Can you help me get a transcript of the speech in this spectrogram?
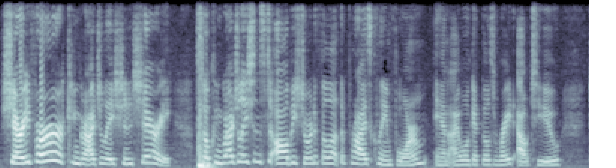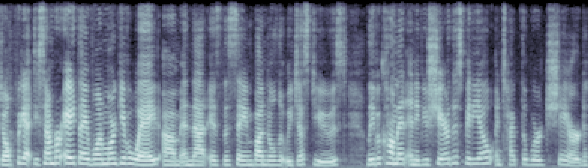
Sherry Fur. Congratulations, Sherry. So congratulations to all. Be sure to fill out the prize claim form, and I will get those right out to you. Don't forget, December 8th, I have one more giveaway, um, and that is the same bundle that we just used. Leave a comment, and if you share this video and type the word shared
